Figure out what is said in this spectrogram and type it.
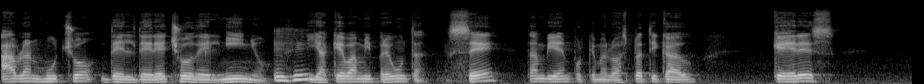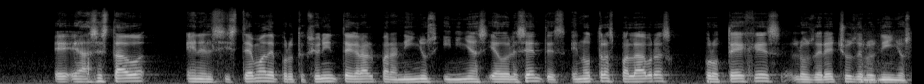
hablan mucho del derecho del niño. ¿Y a qué va mi pregunta? Sé también, porque me lo has platicado, que eres, eh, has estado en el sistema de protección integral para niños y niñas y adolescentes. En otras palabras, proteges los derechos de los niños.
